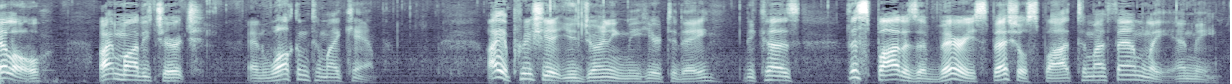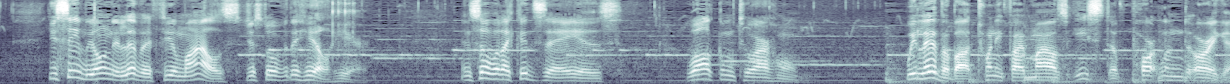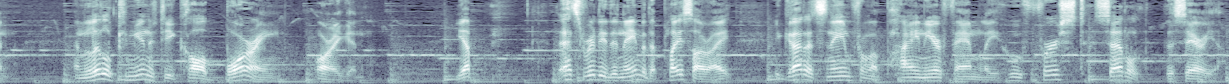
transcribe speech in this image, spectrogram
Hello, I'm Monty Church, and welcome to my camp. I appreciate you joining me here today because this spot is a very special spot to my family and me. You see, we only live a few miles just over the hill here. And so what I could say is, welcome to our home. We live about 25 miles east of Portland, Oregon, in a little community called Boring, Oregon. Yep, that's really the name of the place, all right. It got its name from a pioneer family who first settled this area.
